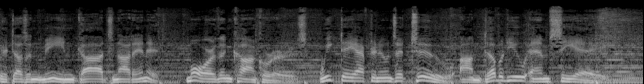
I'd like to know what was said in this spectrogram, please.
it doesn't mean God's not in it. More Than Conquerors, weekday afternoons at 2 on WMCA.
